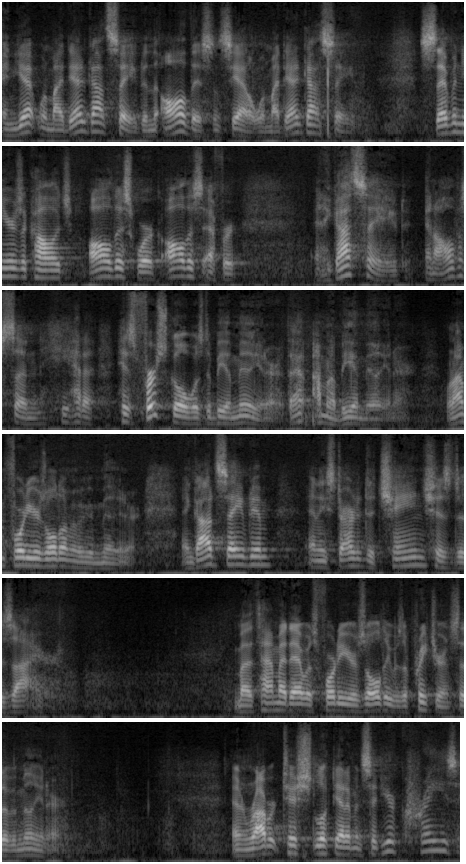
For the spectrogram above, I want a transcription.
and yet when my dad got saved, and all this in Seattle, when my dad got saved, seven years of college, all this work, all this effort, and he got saved, and all of a sudden he had a his first goal was to be a millionaire. That I'm going to be a millionaire. When I'm 40 years old, I'm going to be a millionaire. And God saved him, and he started to change his desire by the time my dad was 40 years old, he was a preacher instead of a millionaire. And Robert Tisch looked at him and said, You're crazy.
